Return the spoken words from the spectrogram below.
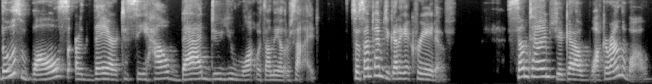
those walls are there to see how bad do you want what's on the other side. So sometimes you got to get creative. Sometimes you got to walk around the wall,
